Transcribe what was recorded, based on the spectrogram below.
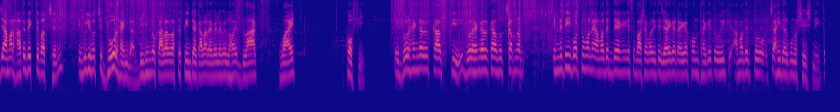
যে আমার হাতে দেখতে পাচ্ছেন এগুলি হচ্ছে ডোর হ্যাঙ্গার বিভিন্ন কালার আছে তিনটা কালার অ্যাভেলেবেল হয় ব্ল্যাক হোয়াইট কফি এই ডোর হ্যাঙ্গারের কাজ কি? ডোর হ্যাঙ্গারের কাজ হচ্ছে আপনার এমনিতেই বর্তমানে আমাদের দেখা গেছে বাসা বাড়িতে জায়গা টায়গা কম থাকে তো ওই আমাদের তো চাহিদার কোনো শেষ নেই। তো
